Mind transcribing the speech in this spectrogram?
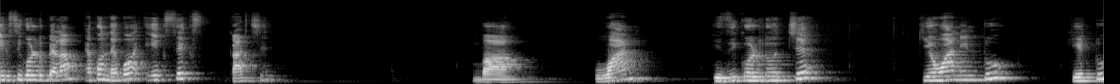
এক্স ইকুয়াল টু পেলাম। এখন দেখো এক্স এক্স কাটছে। বা ওয়ান ইজ ইকুয়াল টু হচ্ছে k one into k two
